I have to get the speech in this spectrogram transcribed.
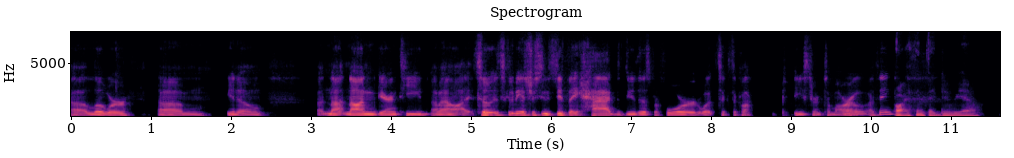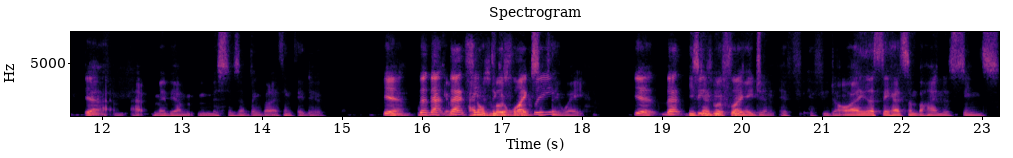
uh, lower um you know not non-guaranteed amount. I, so it's going to be interesting to see if they had to do this before what six o'clock Eastern tomorrow, I think. Oh, I think they do. Yeah. Yeah. I, I, maybe I'm missing something, but I think they do. Yeah, that that, it, that seems most likely. They wait. Yeah, that he's going to be a free agent if if you don't. Unless they had some behind the scenes.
